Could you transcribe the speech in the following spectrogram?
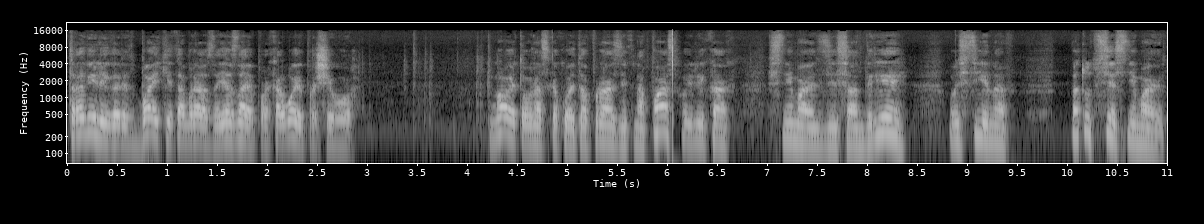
травили, говорят, байки там разные. Я знаю про кого и про чего. Но это у нас какой-то праздник на Пасху или как. Снимает здесь Андрей Устинов. А тут все снимают.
